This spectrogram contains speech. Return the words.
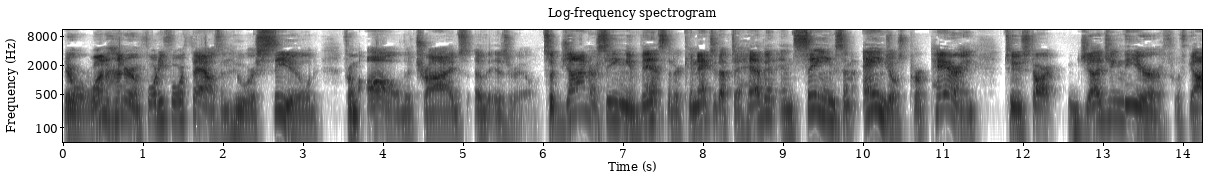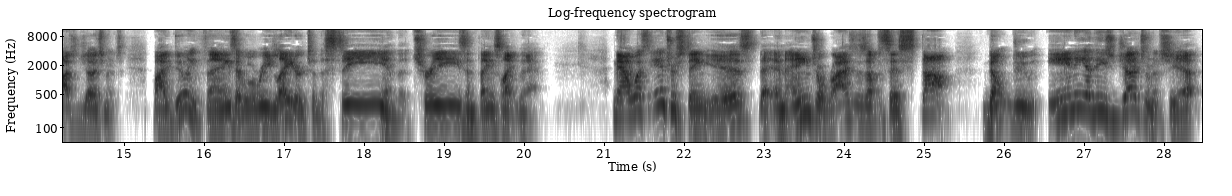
There were 144,000 who were sealed from all the tribes of Israel. So John are seeing events that are connected up to heaven and seeing some angels preparing to start judging the earth with God's judgments by doing things that we'll read later to the sea and the trees and things like that. Now, what's interesting is that an angel rises up and says, Stop, don't do any of these judgments yet,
